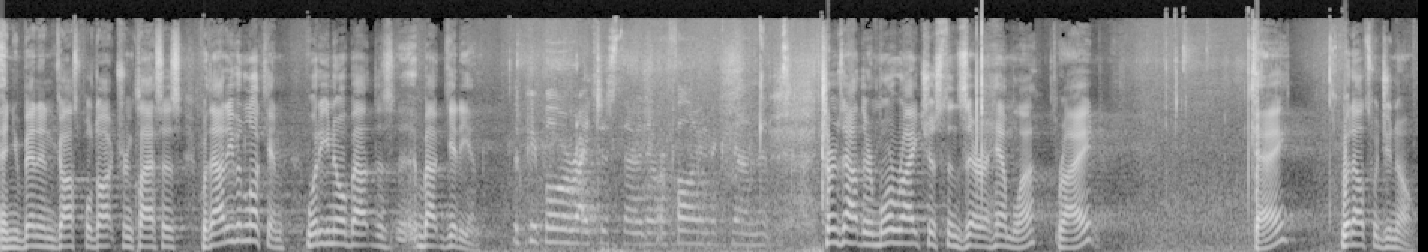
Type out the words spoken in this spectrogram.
and you've been in gospel doctrine classes, without even looking, what do you know about this about Gideon? The people were righteous there. They were following the commandments. Turns out they're more righteous than Zarahemla, right? Okay. What else would you know?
